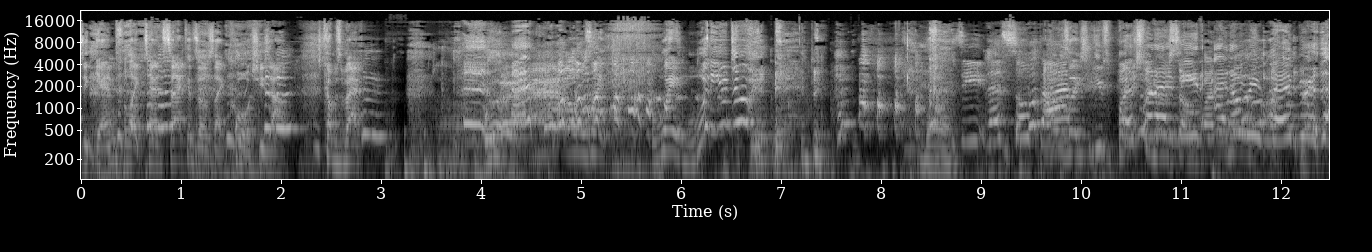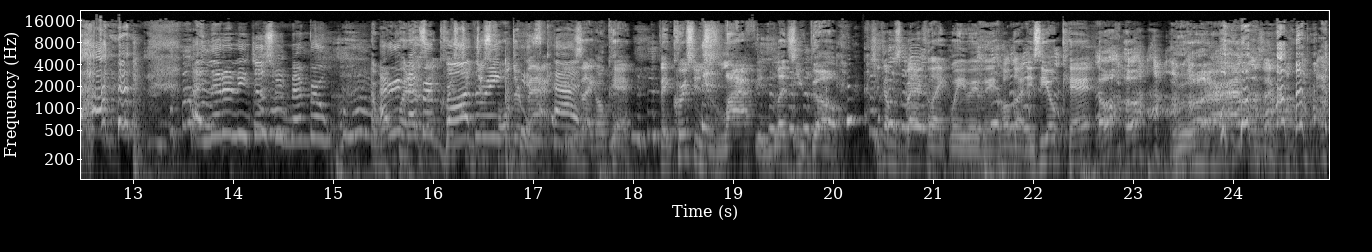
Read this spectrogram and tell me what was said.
Left again for like 10 seconds. I was like, cool, she's out. She comes back. I was like, wait, what are you doing? See, that's so bad. I was like, she keeps That's punishing what I mean. I don't remember that. I literally just remember. I remember like, bothering just hold her his back. cat. He's like, okay. Then Christian's just laughing, lets you go. She comes back like, wait, wait, wait, hold on. Is he okay? Oh, oh. I was like, oh.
